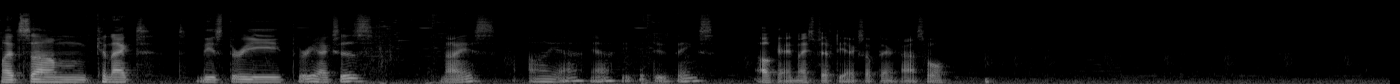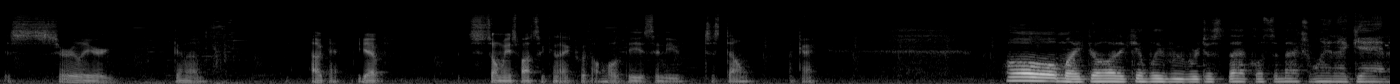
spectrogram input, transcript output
Let's um connect these three three X's. Nice. Oh, yeah, yeah, you could do things. Okay, nice 50x up there, asshole. Surely you're gonna... Okay, you have so many spots to connect with all of these and you just don't. Okay. Oh my god, I can't believe we were just that close to max win again.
